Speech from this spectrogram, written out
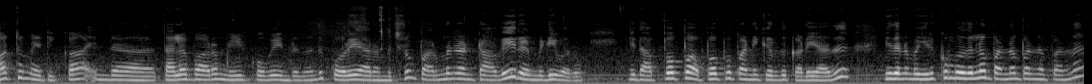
ஆட்டோமேட்டிக்காக இந்த தலைபாரம் நீர்க்கோவைன்றது வந்து குறைய ஆரம்பிச்சிடும். பர்மனண்ட்டாகவே ரெமெடி வரும். இது அப்பப்போ அப்பப்போ பண்ணிக்கிறது கிடையாது. இதை நம்ம இருக்கும்போதெல்லாம் பண்ண பண்ண பண்ண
